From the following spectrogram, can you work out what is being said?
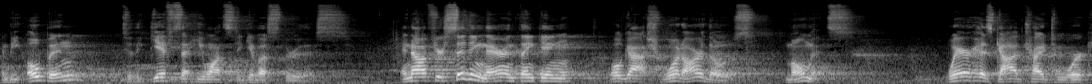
and be open to the gifts that He wants to give us through this. And now, if you're sitting there and thinking, well, gosh, what are those moments? Where has God tried to work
